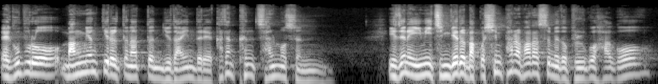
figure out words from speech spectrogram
애굽으로 망명길을 떠났던 유다인들의 가장 큰 잘못은 이전에 이미 징계를 받고 심판을 받았음에도 불구하고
